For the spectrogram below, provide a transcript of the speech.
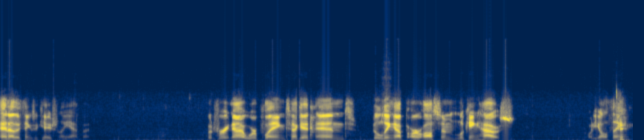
And other things occasionally, yeah, but But for right now we're playing Tekkit and building up our awesome looking house. What do y'all think?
